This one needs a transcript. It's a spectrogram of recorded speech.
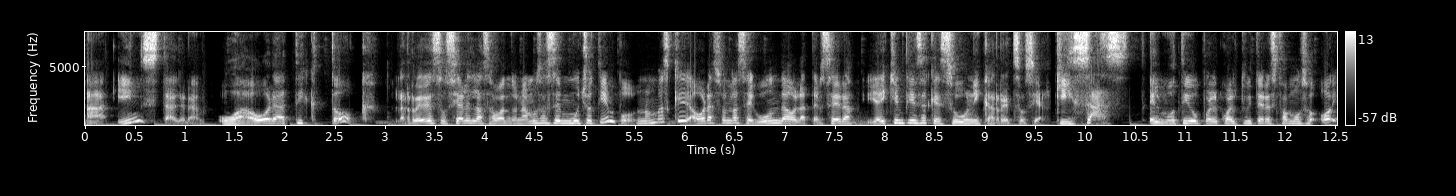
a Instagram o ahora TikTok. Las redes sociales las abandonamos hace mucho tiempo, no más que ahora son la segunda o la tercera y hay quien piensa que es su única red social. Quizás el motivo por el cual Twitter es famoso hoy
